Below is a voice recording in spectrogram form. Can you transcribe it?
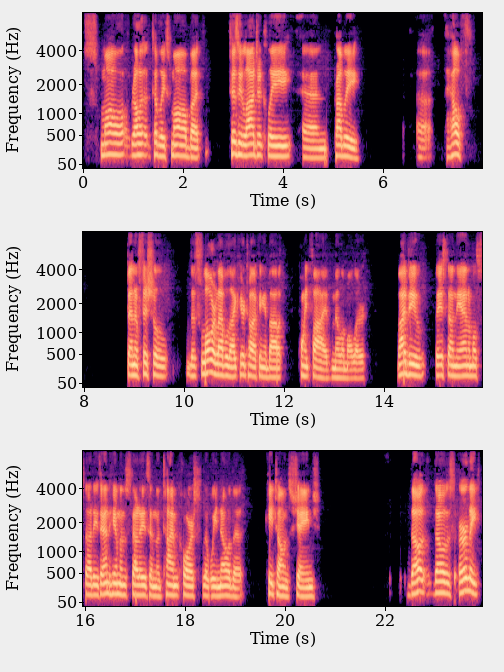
small, relatively small, but physiologically and probably uh, health beneficial, this lower level like you're talking about, 0.5 millimolar. My view, based on the animal studies and human studies and the time course that we know that ketones change, those, those early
